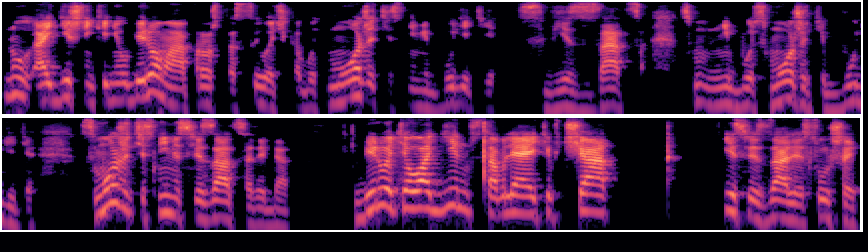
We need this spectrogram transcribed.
ну, айдишники не уберем, а просто ссылочка будет. Можете с ними будете связаться. Не сможете, будете. Сможете с ними связаться, ребят. Берете логин, вставляете в чат, и связали, слушай,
